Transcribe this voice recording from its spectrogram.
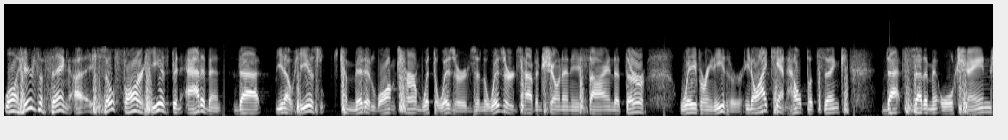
Well, here's the thing. Uh, so far, he has been adamant that you know he is committed long term with the Wizards, and the Wizards haven't shown any sign that they're wavering either. You know, I can't help but think that sentiment will change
